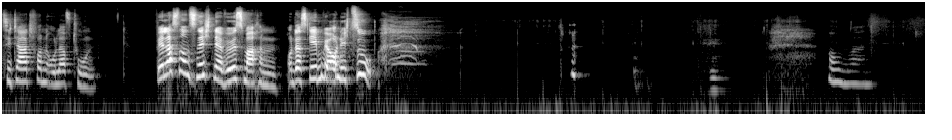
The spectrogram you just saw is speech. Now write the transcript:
Zitat von Olaf Thun. Wir lassen uns nicht nervös machen und das geben wir auch nicht zu. oh Mann.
